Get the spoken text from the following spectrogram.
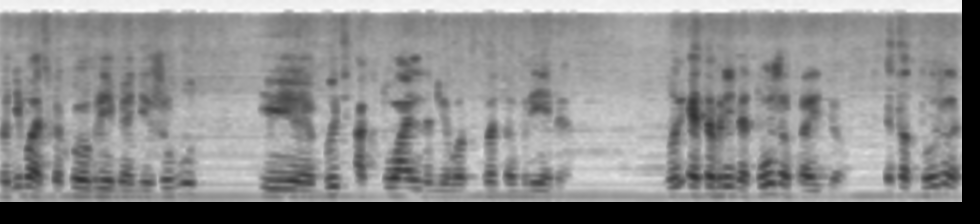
понимать, в какое время они живут и быть актуальными вот в это время. Но это время тоже пройдет, это тоже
